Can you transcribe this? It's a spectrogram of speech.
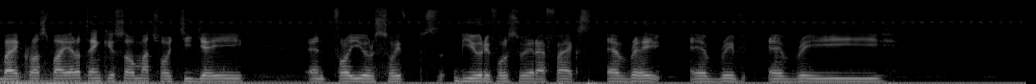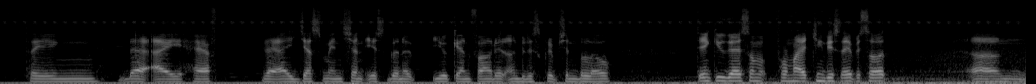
by Crosire. Thank you so much for CeeJay and for your swift beautiful sweet effects. Every every every thing that I have that I just mentioned is gonna you can find it on the description below. Thank you guys for watching this episode. Um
